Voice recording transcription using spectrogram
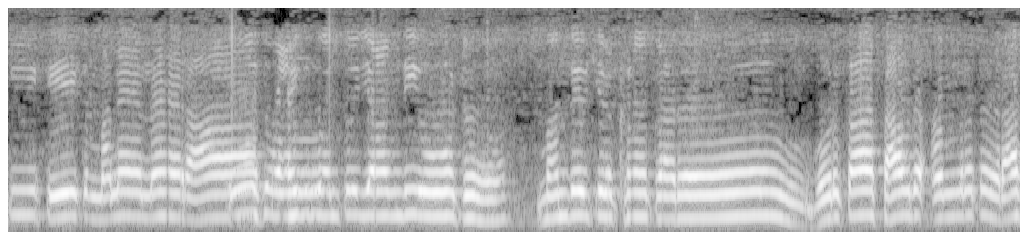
ਕੀ ਟੇਕ ਮਨੈ ਉਸ ਮਹਿਰਾਜ ਵਾਹਿਗੁਰੂ ਅੰਤਰਜਾਮ ਦੀ ਓਟ। ਮਨ ਦੇ ਵਿੱਚ ਰੱਖਣਾ ਕਰ। ਗੁਰ ਕਾ ਸ਼ਬਦ ਅੰਮ੍ਰਿਤ ਰਸ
